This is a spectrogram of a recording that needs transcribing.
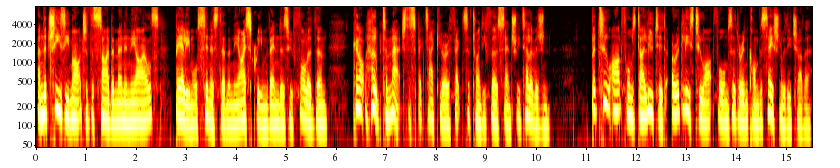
and the cheesy march of the Cybermen in the aisles, barely more sinister than the ice cream vendors who followed them, cannot hope to match the spectacular effects of 21st century television. But two art forms diluted are at least two art forms that are in conversation with each other.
